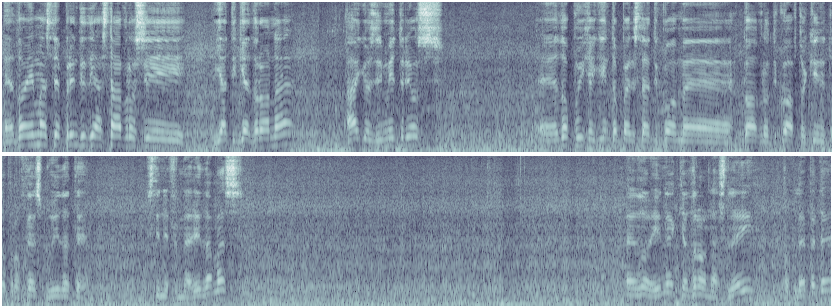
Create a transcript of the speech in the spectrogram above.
Εδώ είμαστε πριν τη διασταύρωση για την Κεδρόνα, Άγιος Δημήτριος, εδώ που είχε γίνει το περιστατικό με το αγροτικό αυτοκίνητο προχθές που είδατε στην εφημερίδα μας. Εδώ είναι, Κεδρόνας λέει, το βλέπετε.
